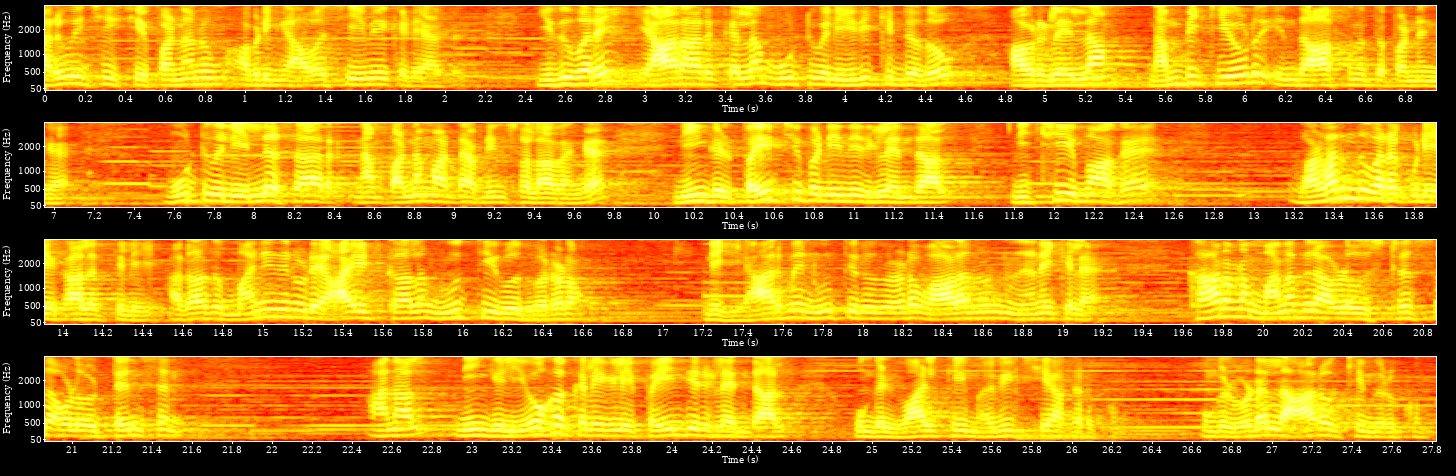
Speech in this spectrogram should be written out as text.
அறுவை சிகிச்சை பண்ணணும் அப்படிங்கிற அவசியமே கிடையாது. இதுவரை யார் யாருக்கெல்லாம் மூட்டு வலி இருக்கின்றதோ அவர்களெல்லாம் நம்பிக்கையோடு இந்த ஆசனத்தை பண்ணுங்க. மூட்டு வலி இல்லை சார் நான் பண்ண மாட்டேன் அப்படின்னு சொல்லாதங்க. நீங்கள் பயிற்சி பண்ணினீர்கள் என்றால் நிச்சயமாக வளர்ந்து வரக்கூடிய காலத்திலே அதாவது மனிதனுடைய ஆயுட்காலம் நூற்றி இருபது வருடம். இன்றைக்கி யாருமே நூற்றி இருபது வருடம் வாழணும்னு நினைக்கல. காரணம் மனதில் அவ்வளோ ஸ்ட்ரெஸ் அவ்வளோ டென்ஷன் ஆனால் நீங்கள் யோக கலைகளை பயின்றீர்கள் என்றால் உங்கள் வாழ்க்கை மகிழ்ச்சியாக இருக்கும். உங்கள் உடல் ஆரோக்கியம் இருக்கும்.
